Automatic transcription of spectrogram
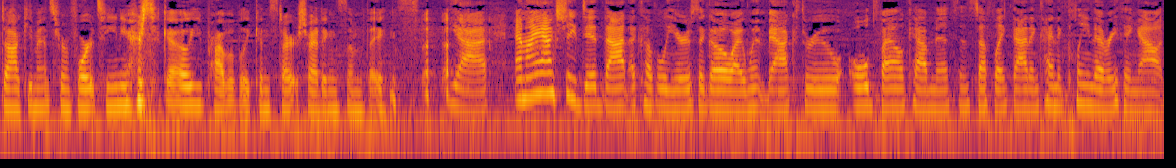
documents from 14 years ago, you probably can start shredding some things. yeah, and I actually did that a couple of years ago. I went back through old file cabinets and stuff like that and kind of cleaned everything out.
